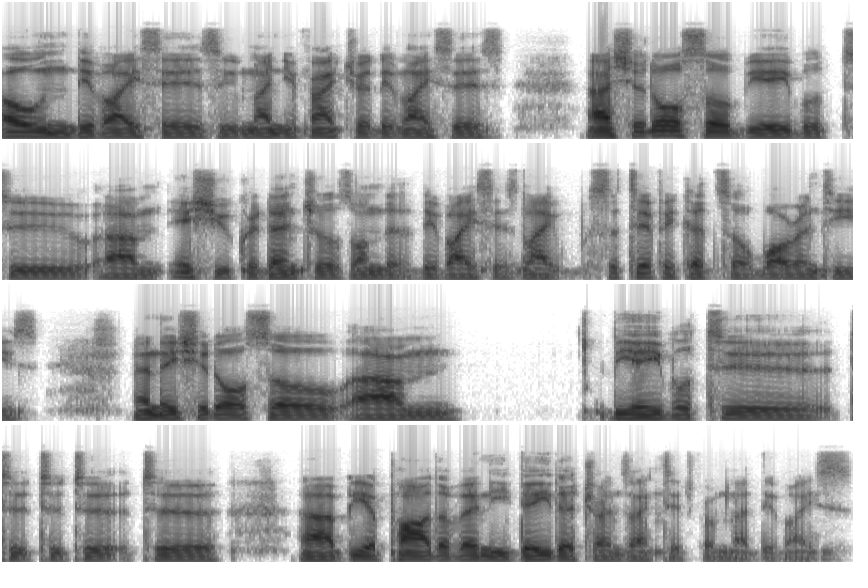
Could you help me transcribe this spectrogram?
own devices, who manufacture devices, uh, should also be able to um, issue credentials on the devices, like certificates or warranties, and they should also um, be able to to to to, to uh, be a part of any data transacted from that device.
